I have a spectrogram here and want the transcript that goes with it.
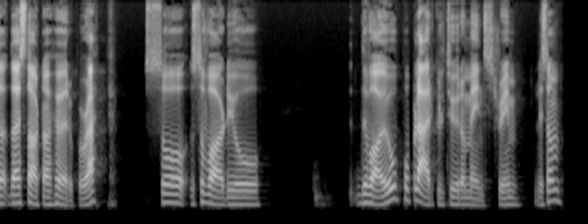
da, da jeg starta å høre på rap, så, så var det jo Det var jo populærkultur og mainstream, liksom.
